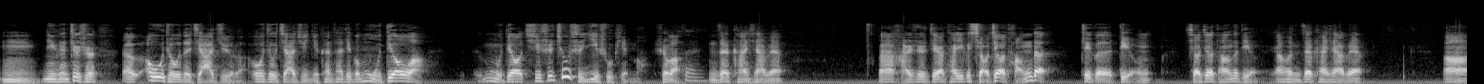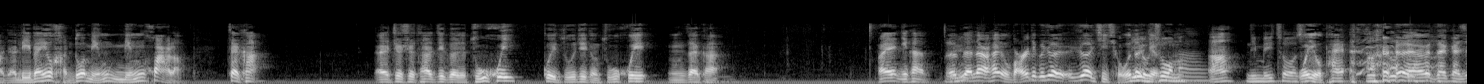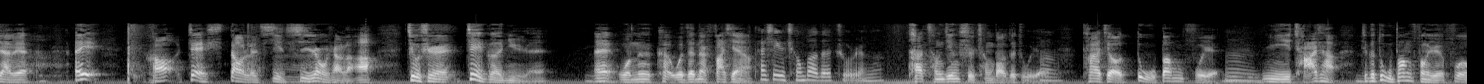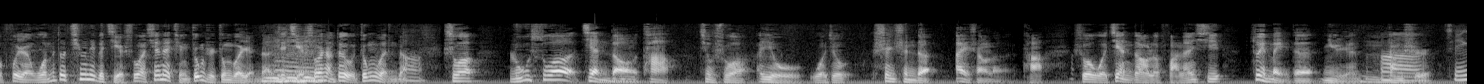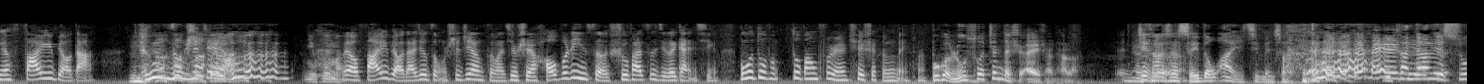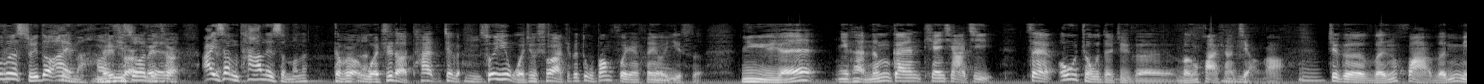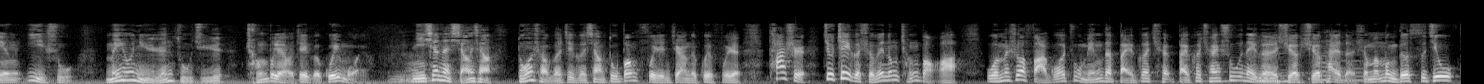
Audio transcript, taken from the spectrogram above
嗯，你看这是呃欧洲的家具了，欧洲家具，你看它这个木雕啊，木雕其实就是艺术品嘛，是吧？对。你再看下边，哎，还是这样，它一个小教堂的这个顶，小教堂的顶，然后你再看下边，啊，里边有很多名名画了。再看，哎，这是他这个族徽，贵族这种族徽，我们再看。哎，你看，在那儿还有玩这个热热气球的，你有做吗？啊，你没做，我有拍。再看下面，哎，好，这是到了细细肉上了啊，就是这个女人，哎，我们看我在那儿发现啊，她是一个城堡的主人吗？她曾经是城堡的主人，她叫杜邦夫人。嗯，你查查这个杜邦夫人夫夫人，我们都听那个解说啊，现在挺重视中国人的，这解说上都有中文的，说卢梭见到她就说，哎呦，我就。深深的爱上了她，说我见到了法兰西最美的女人。当时。这应该法语表达，总是这样。你会吗？没有法语表达就总是这样子嘛，就是毫不吝啬抒发自己的感情。不过杜邦杜邦夫人确实很美。不过卢梭真的是爱上她了，这个是谁都爱，基本上。你看他那书的谁都爱嘛？没错没错。爱上他了什么呢？对不是？我知道他这个，所以我就说啊，这个杜邦夫人很有意思。女人，你看能干天下计，在欧洲的这个文化上讲啊，这个文化、文明、艺术没有女人组局，成不了这个规模呀。你现在想想，多少个这个像杜邦夫人这样的贵夫人，她是就这个舍维农城堡啊。我们说法国著名的百科全百科全书那个学学派的，什么孟德斯鸠、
